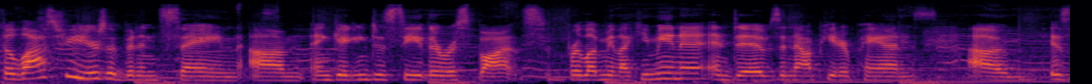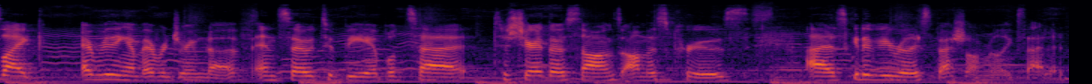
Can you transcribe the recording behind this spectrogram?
The last few years have been insane, um, and getting to see the response for Love Me Like You Mean It and Dibs and now Peter Pan um, is like everything I've ever dreamed of. And so to be able to, to share those songs on this cruise uh, it's going to be really special. I'm really excited.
